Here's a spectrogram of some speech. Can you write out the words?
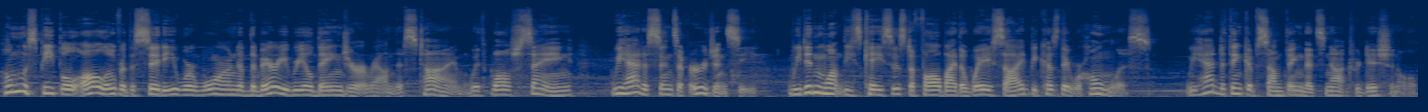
Homeless people all over the city were warned of the very real danger around this time, with Walsh saying, We had a sense of urgency. We didn't want these cases to fall by the wayside because they were homeless. We had to think of something that's not traditional.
